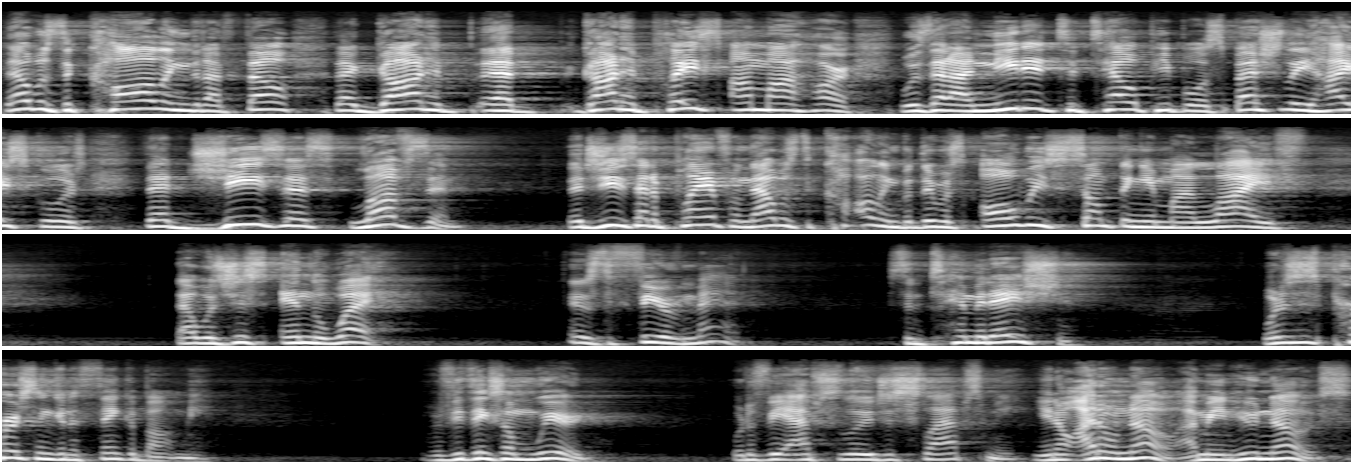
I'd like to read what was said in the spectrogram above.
That was the calling that I felt that God had, that God had placed on my heart was that I needed to tell people, especially high schoolers, that Jesus loves them, that Jesus had a plan for them. That was the calling, but there was always something in my life that was just in the way. It was the fear of man. It's intimidation. What is this person gonna think about me? What if he thinks I'm weird? What if he absolutely just slaps me? You know, I don't know. I mean, who knows?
